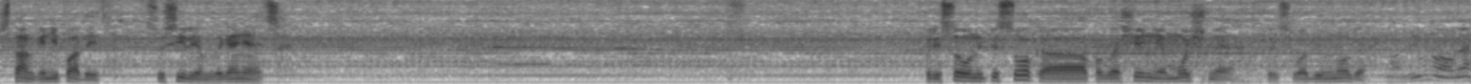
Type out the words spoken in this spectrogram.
Штанга не падает, с усилием загоняется. Прессованный песок, а поглощение мощное, то есть воды много. Воды много.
